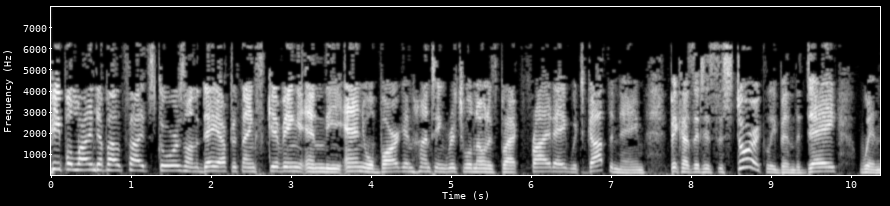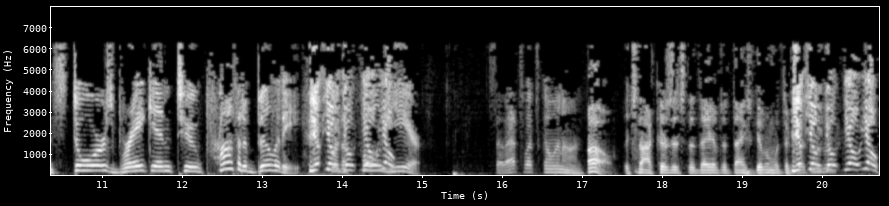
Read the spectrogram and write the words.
people lined up outside stores on the day after Thanksgiving in the annual bargain hunting ritual known as Black Friday, which got the name because it has historically been the day when stores break into profitability Yo, yo, for the yo, yo, full yo. year. So that's what's going on. Oh, it's not because it's the day after Thanksgiving with the Yo, Christmas yo, yo, yo, yo.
